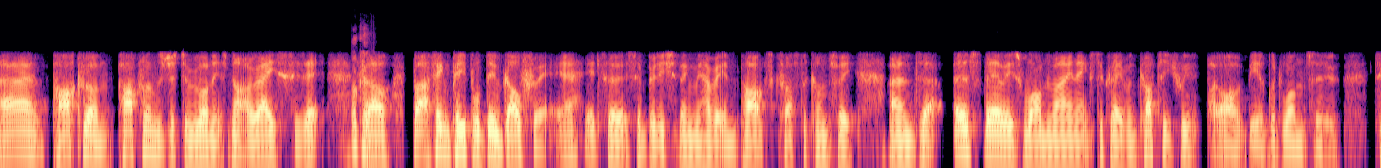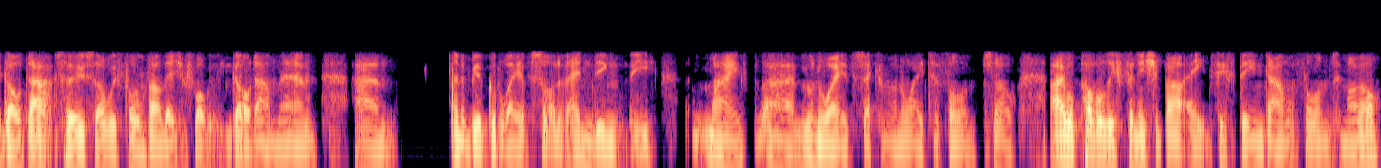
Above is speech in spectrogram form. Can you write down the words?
Uh, park run. Park run's just a run. It's not a race, is it? Okay. So, but I think people do go for it. Yeah, it's a it's a British thing. They have it in parks across the country, and uh, as there is one right next to Craven Cottage, we oh, it'd be a good one to to go down to. So with Fulham Foundation for what we can go down there and um and it'd be a good way of sort of ending the my uh, runaway, the second runaway to Fulham. So I will probably finish about eight fifteen down at Fulham tomorrow,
